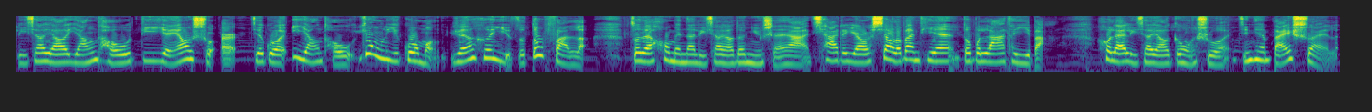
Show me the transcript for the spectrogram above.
李逍遥仰头滴眼药水儿，结果一仰头用力过猛，人和椅子都翻了。坐在后面的李逍遥的女神啊，掐着腰笑了半天，都不拉他一把。后来李逍遥跟我说：“今天白摔了，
